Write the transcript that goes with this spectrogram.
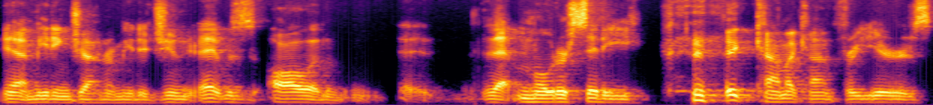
yeah, meeting John Romita Jr. It was all in uh, that Motor City Comic Con for years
